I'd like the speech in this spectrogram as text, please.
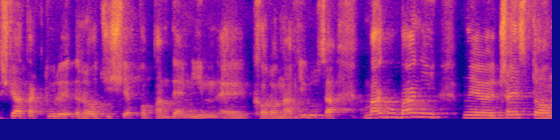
świata, który rodzi się po pandemii e, koronawirusa. Magubani e, często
